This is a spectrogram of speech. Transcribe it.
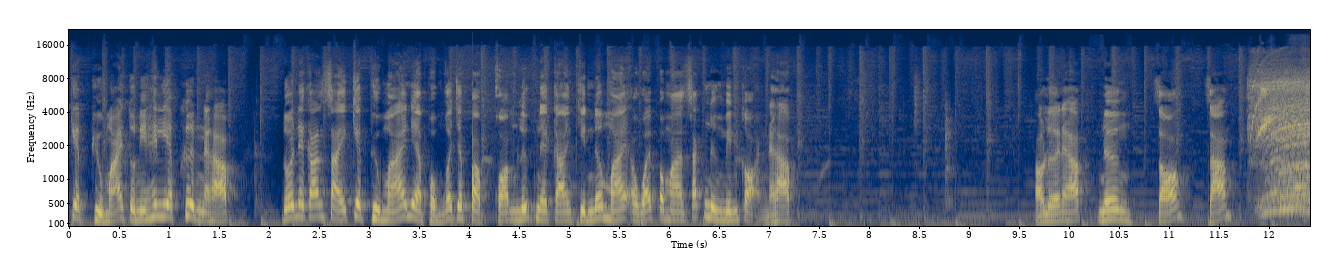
เก็บผิวไม้ตัวนี้ให้เรียบขึ้นนะครับ โดยในการใส่เก็บผิวไม้เนี่ยผมก็จะปรับความลึกในการกินเนื้อไม้เอาไว้ประมาณสัก 1มิลก่อนนะครับ เอาเลยนะครับ 1 2 3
